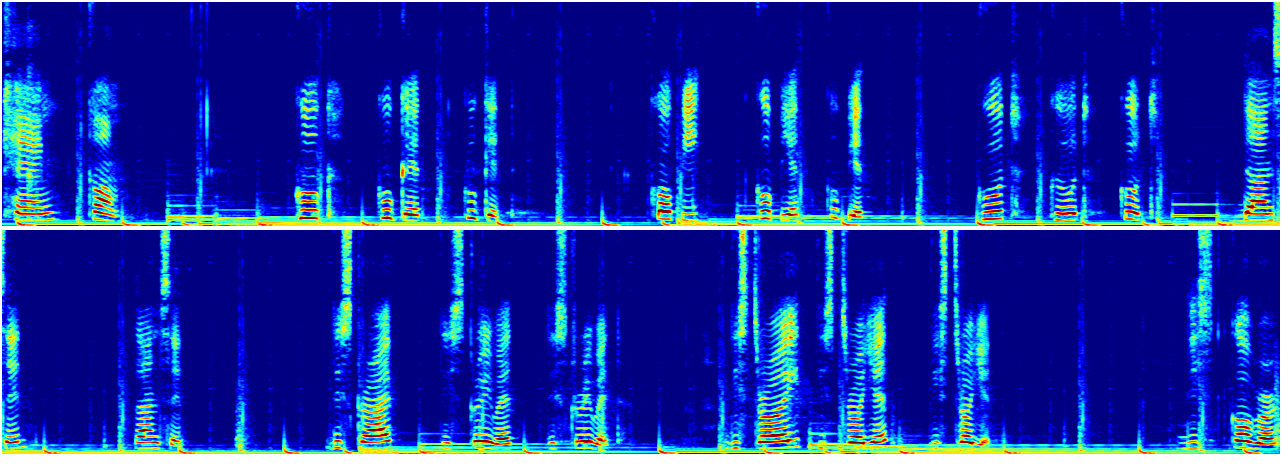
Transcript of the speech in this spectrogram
came, come, cook, cooked, cooked, copy, copied, it. good, good, good, Dance it, dance it. describe, described, described, destroy, destroyed, destroyed, discover,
